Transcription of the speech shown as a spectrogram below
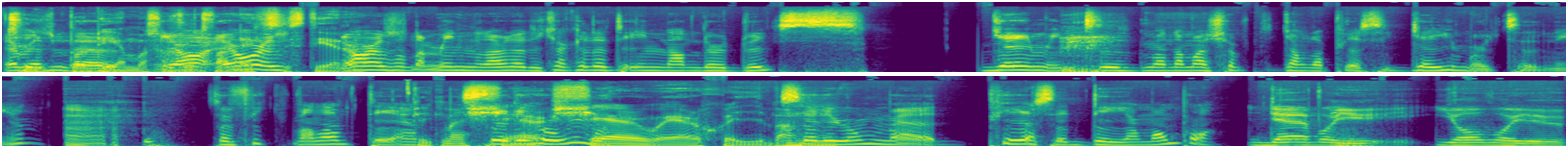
typ av demo som jag, fortfarande jag, existerar. Jag har sådana minnen av det. Det kanske lite innan Ludvigs gamingtid, men när man köpte gamla PC Gamer-tidningen Mm. så fick man alltid en Fick man share, shareware-skiva. CD-ROM med PC-demon på. Det var ju, jag var ju Ja,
